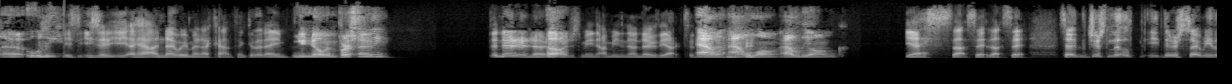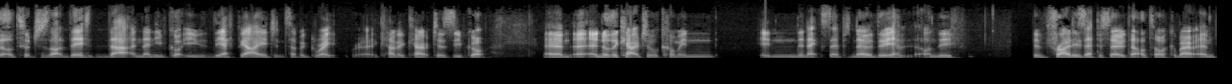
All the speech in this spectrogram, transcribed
uh, Uli. He's, he's a, yeah, I know him and I can't think of the name. You know him personally? But, um, no, no, no, no. Oh. I just mean I mean I know the actor. Al Al Long Al Leong. Yes, that's it. That's it. So just little. There's so many little touches like this, that, and then you've got you. The FBI agents have a great uh, kind of characters. You've got um, another character will come in in the next episode. No, the on the, the Friday's episode that I'll talk about. Um,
